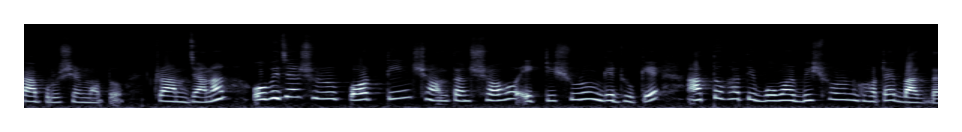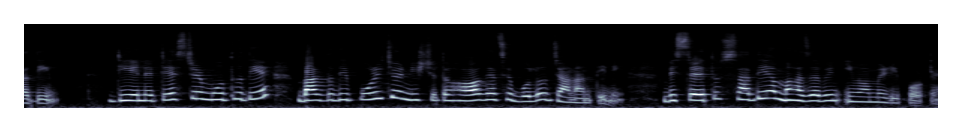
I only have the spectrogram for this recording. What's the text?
কাপুরুষের মতো। ট্রাম্প জানান, অভিযান শুরুর পর তিন সন্তান সহ একটি সুড়ঙ্গে ঢুকে আত্মঘাতী বোমার বিস্ফোরণ ঘটায় বাগদাদি। ডিএনএ টেস্টের মধ্য দিয়ে বাগদাদির পরিচয় নিশ্চিত হওয়া গেছে বলেও জানান তিনি। বিস্তারিত সাদিয়া মাহাজাবিন ইমামের রিপোর্টে।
